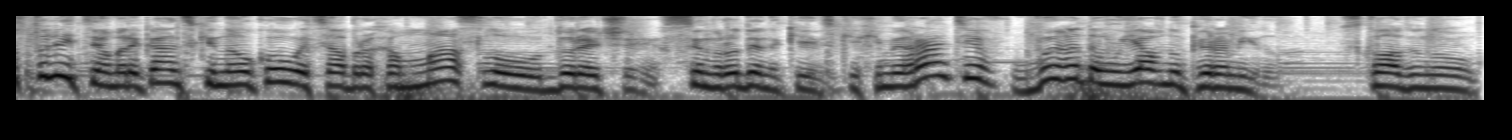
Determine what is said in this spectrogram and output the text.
минулому столітті американський науковець Абрахам Маслоу, до речі, син родини київських іммігрантів, вигадав уявну піраміду, складену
